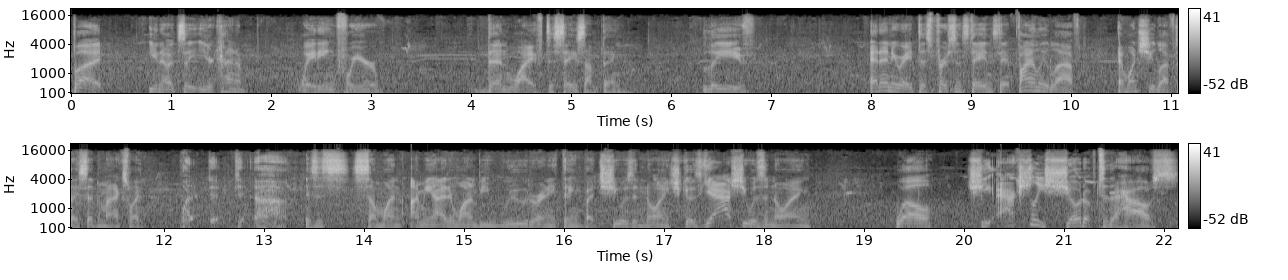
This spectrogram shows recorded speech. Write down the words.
but you know it's a, you're kind of waiting for your then wife to say something. Leave. At any rate this person stayed and stayed finally left. And once she left i said to my ex-wife what d- d- uh, is this someone i mean i didn't want to be rude or anything but she was annoying. She goes yeah she was annoying. Well she actually showed up to the house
